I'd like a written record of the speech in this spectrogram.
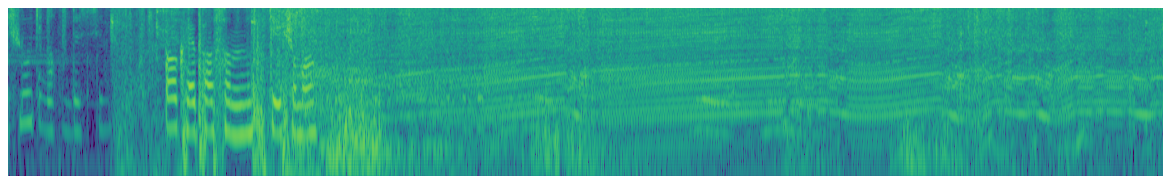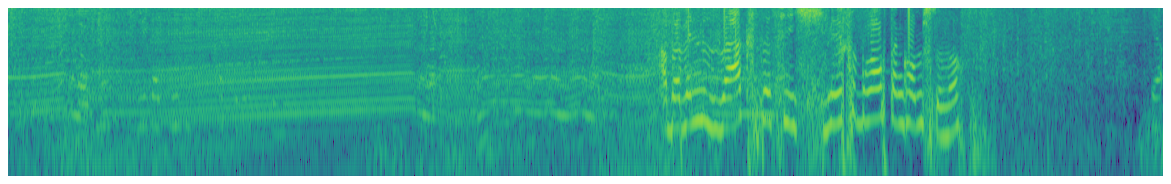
Ich loote noch ein bisschen. Okay, passt, dann geh ich schon mal. Noch Aber wenn du sagst, dass ich Hilfe brauche, dann kommst du, ne? Ja.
